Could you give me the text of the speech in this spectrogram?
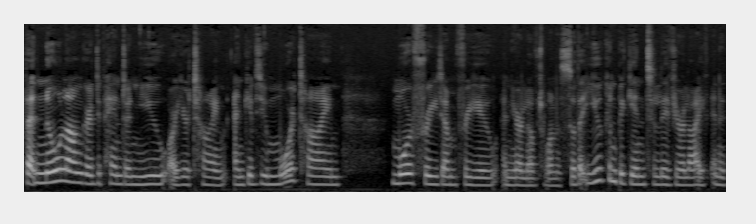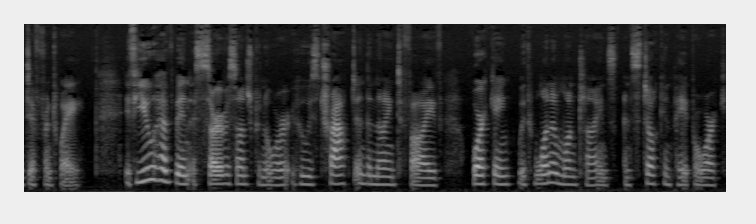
that no longer depend on you or your time and gives you more time, more freedom for you and your loved ones so that you can begin to live your life in a different way. If you have been a service entrepreneur who is trapped in the nine to five, working with one on one clients and stuck in paperwork,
